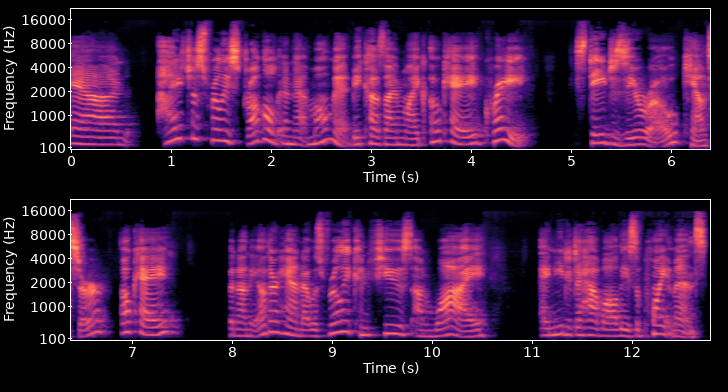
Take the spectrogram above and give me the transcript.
And I just really struggled in that moment because I'm like, okay, great. Stage zero cancer. Okay. But on the other hand, I was really confused on why I needed to have all these appointments.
